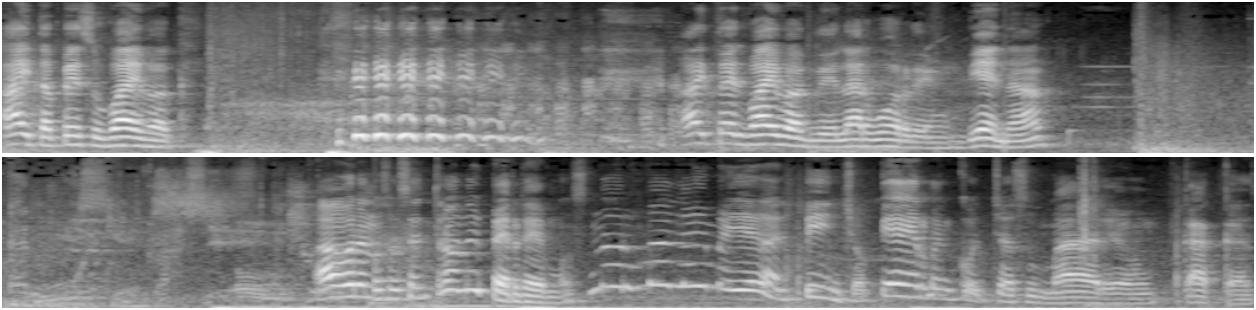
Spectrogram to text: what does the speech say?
¡Ay, tapé su buyback! Ahí está el buyback de Lar Warden. Bien, ¿ah? Ahora nos trono y perdemos. Normal, ahí me llega el pincho. Pierden concha su madre, cacas.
